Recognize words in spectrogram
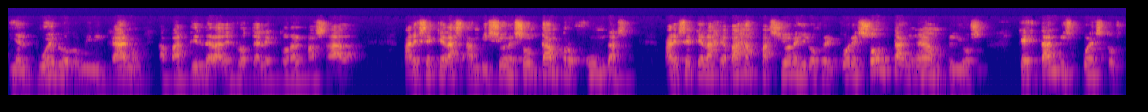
y el pueblo dominicano a partir de la derrota electoral pasada. Parece que las ambiciones son tan profundas, parece que las bajas pasiones y los rencores son tan amplios que están dispuestos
